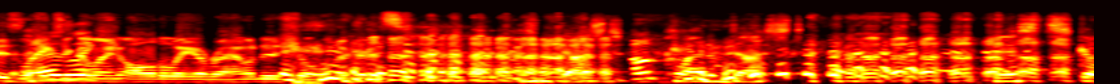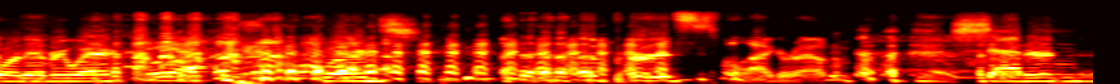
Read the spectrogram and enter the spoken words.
His legs are like- going all the way around his shoulders. dust, Oh. cloud of dust, fists going everywhere. Yeah, Words, Birds flying around him. Saturn.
